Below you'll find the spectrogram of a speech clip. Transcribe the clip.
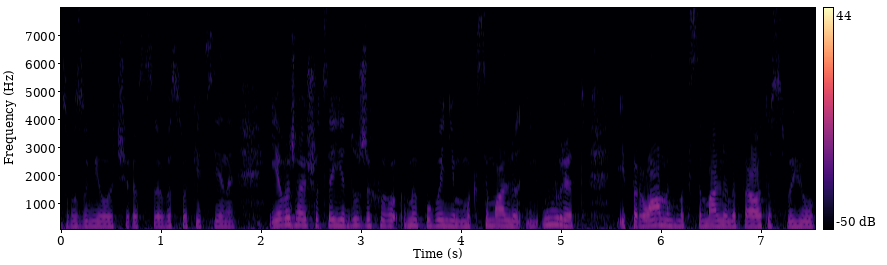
зрозуміло, через е, високі ціни. І я вважаю, що це є дуже хоро... Ми повинні максимально і уряд, і парламент максимально направити свою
